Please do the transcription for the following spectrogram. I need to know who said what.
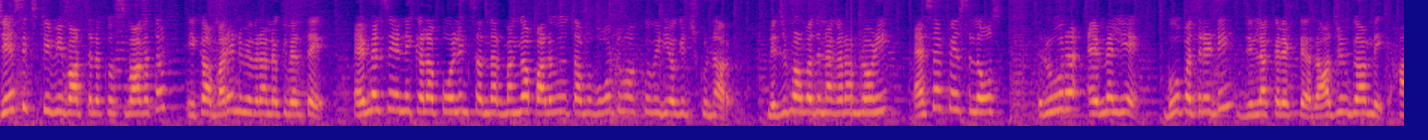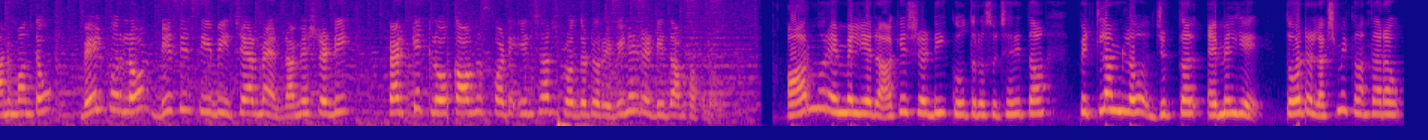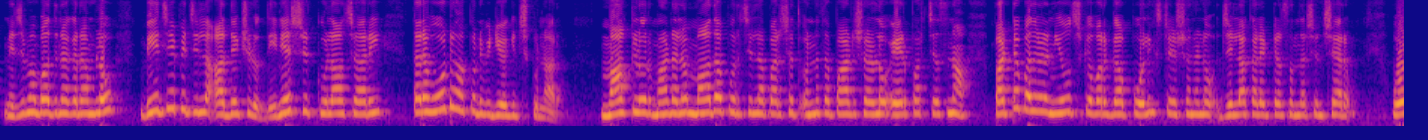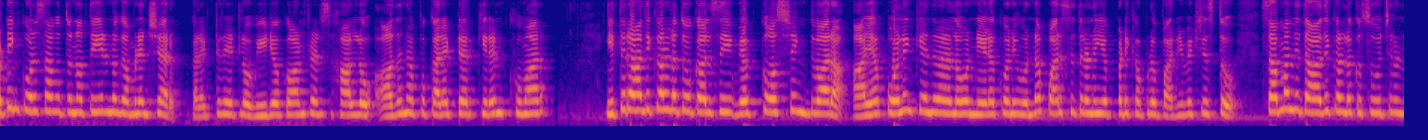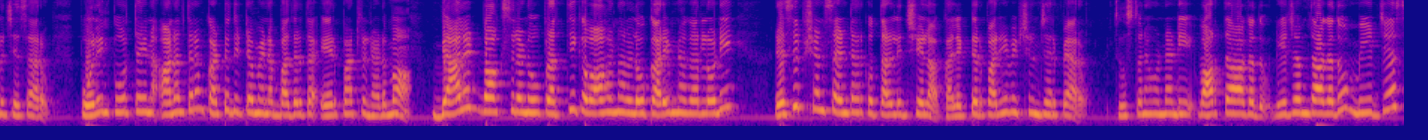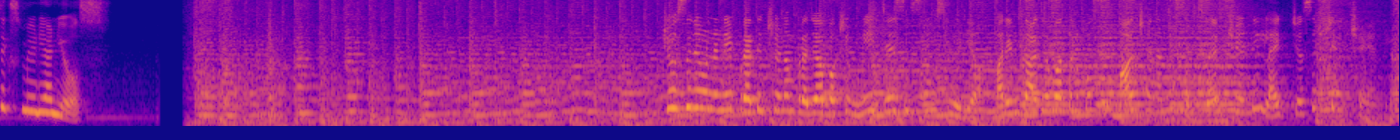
Speaker 1: జే six TV వార్తలకు స్వాగతం. ఇక మరిన్ని వివరాల్లోకి వెళ్తే ఎమ్మెల్సీ ఎన్నికల పోలింగ్ సందర్భంగా పలువురు తమ ఓటు హక్కు వినియోగించుకున్నారు. నిజామాబాద్ నగరంలోని ఎస్ఎఫ్ఎస్లో రూరల్ ఎమ్మెల్యే భూపతి రెడ్డి జిల్లా కలెక్టర్ రాజీవ్ గాంధీ హనుమంతు వేల్పూర్లో డీసీసీబీ చైర్మన్ రమేష్ రెడ్డి పెర్కిట్లో కాంగ్రెస్ పార్టీ ఇన్ఛార్జ్ ప్రొద్దుటూరి వినయ్ రెడ్డి దంపతులు. ఆర్మూర్ ఎమ్మెల్యే రాకేష్ రెడ్డి కూతురు సుచరిత పిట్లంలో జుక్కల్ ఎమ్మెల్యే తోట లక్ష్మీకాంతారావు నిజామాబాద్ నగరంలో బీజేపీ జిల్లా అధ్యక్షుడు దినేష్ కులాచారి తన ఓటు హక్కును వినియోగించుకున్నారు. మాక్లూర్ మండలం మాదాపూర్ జిల్లా పరిషత్ ఉన్నత పాఠశాలలో ఏర్పాటు చేసిన పట్టభద్రుల నియోజకవర్గ పోలింగ్ స్టేషన్లను జిల్లా కలెక్టర్ సందర్శించారు. ఓటింగ్ కొనసాగుతున్న తీరును గమనించారు. కలెక్టరేట్లో వీడియో కాన్ఫరెన్స్ హాల్లో అదనపు కలెక్టర్ కిరణ్ కుమార్ ఇతర అధికారులతో కలిసి వెబ్ కాస్టింగ్ ద్వారా ఆయా పోలింగ్ కేంద్రాలలో నెలకొని ఉన్న పరిస్థితులను ఎప్పటికప్పుడు పర్యవేక్షిస్తూ సంబంధిత అధికారులకు సూచనలు చేశారు. పోలింగ్ పూర్తయిన అనంతరం కట్టుదిట్టమైన భద్రత ఏర్పాట్ల నడుమ బ్యాలెట్ బాక్సులను ప్రత్యేక వాహనాలలో కరీంనగర్లోని రిసెప్షన్ సెంటర్కు తరలించేలా కలెక్టర్ పర్యవేక్షణ జరిపారు. చూస్తూనే ఉండండి. వార్త ఆగదు. నిజం తాగదు. మీ జే సిక్స్ మీడియా న్యూస్.
Speaker 2: చూస్తూనే ఉండండి. ప్రతి క్షణం ప్రజాపక్షం మీ జే సిక్స్ న్యూస్ మీడియా. మరిన్ని తాజా వార్తల కోసం మా ఛానల్ని సబ్స్క్రైబ్ చేయండి లైక్ చేసి షేర్ చేయండి.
